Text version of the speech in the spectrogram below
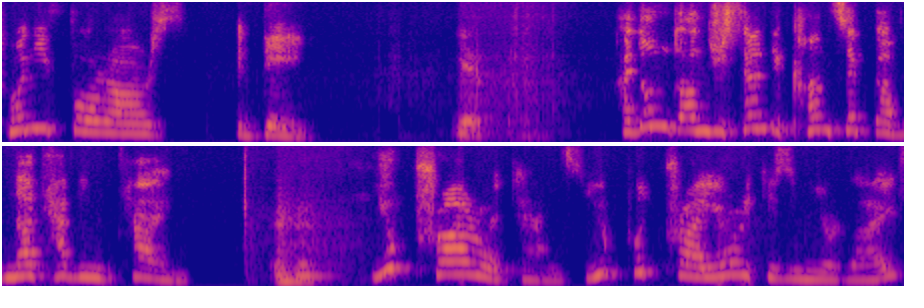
24 hours a day. Yeah. I don't understand the concept of not having time. Mm-hmm you prioritize, you put priorities in your life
